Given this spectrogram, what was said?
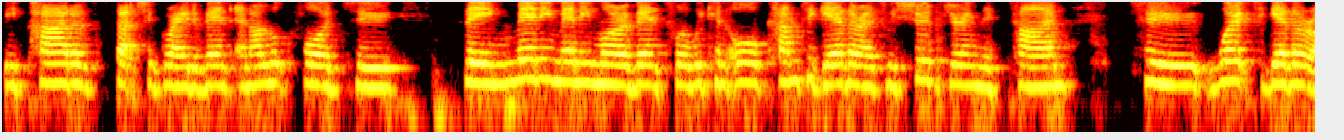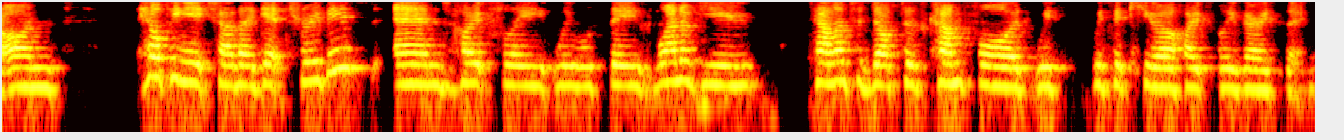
be part of such a great event, and I look forward to seeing many, many more events where we can all come together as we should during this time to work together on helping each other get through this. And hopefully, we will see one of you talented doctors come forward with, with a cure, hopefully, very soon.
